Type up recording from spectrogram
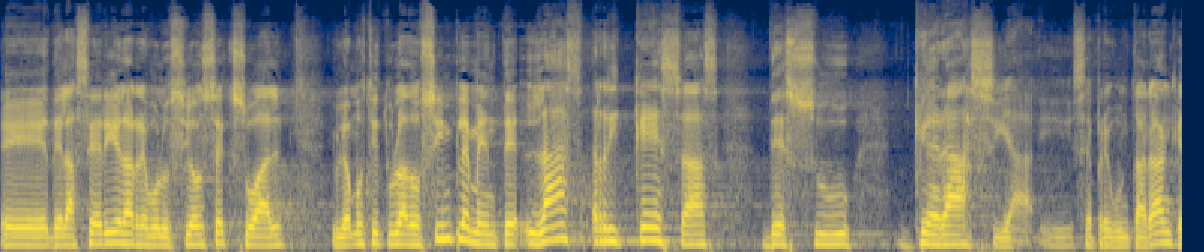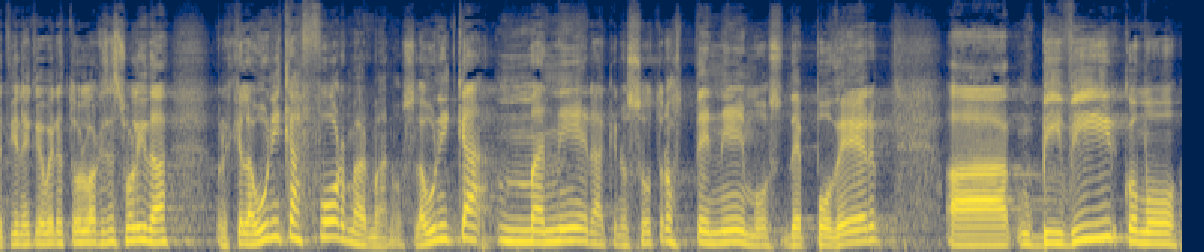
eh, de la serie La Revolución Sexual. Y lo hemos titulado simplemente Las riquezas de su gracia. Y se preguntarán qué tiene que ver esto con la sexualidad. Bueno, es que la única forma, hermanos, la única manera que nosotros tenemos de poder ah, vivir como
